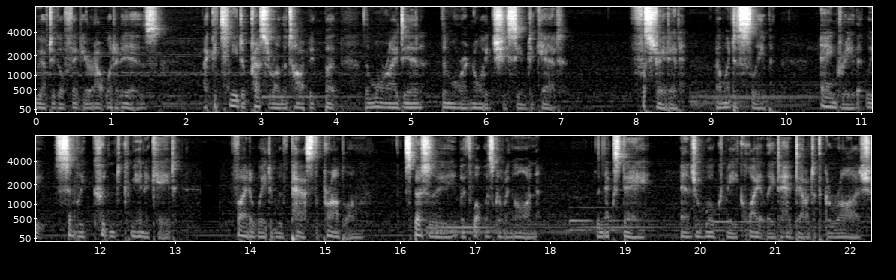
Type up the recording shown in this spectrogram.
you have to go figure out what it is. I continued to press her on the topic, but the more I did, the more annoyed she seemed to get. Frustrated, I went to sleep, angry that we simply couldn't communicate, find a way to move past the problem, especially with what was going on. The next day, Andrew woke me quietly to head down to the garage.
